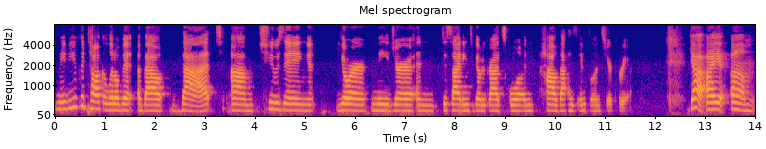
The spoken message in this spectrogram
Maybe you could talk a little bit about that, um, choosing your major and deciding to go to grad school and how that has influenced your career. Yeah, I um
